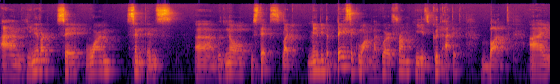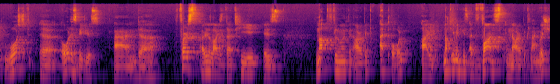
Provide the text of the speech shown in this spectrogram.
And he never say one sentence uh, with no mistakes. Like maybe the basic one, like where from, he is good at it. But I watched uh, all his videos and uh, first I realized that he is not fluent in Arabic at all. I not even he's advanced in the Arabic language.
